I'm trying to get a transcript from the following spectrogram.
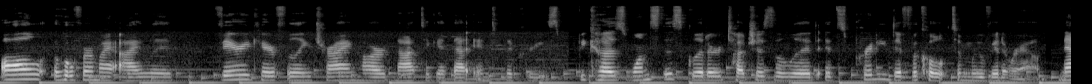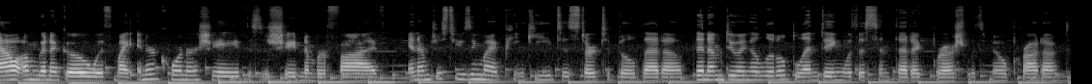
all over my eyelid very carefully, trying hard not to get that into the crease because once this glitter touches the lid, it's pretty difficult to move it around. Now I'm gonna go with my inner corner shade. This is shade number five, and I'm just using my pinky to start to build that up. Then I'm doing a little blending with a synthetic brush with no product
